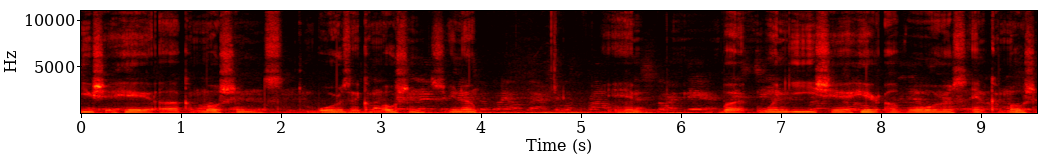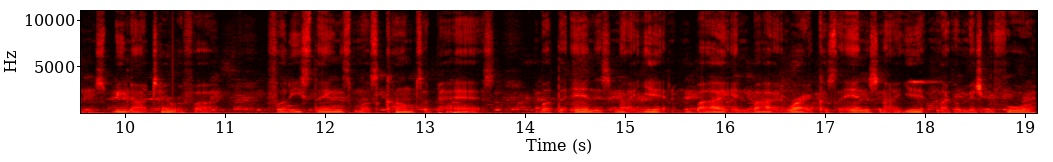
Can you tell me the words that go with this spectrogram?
You should hear uh, commotions, wars and commotions, you know. And but when ye shall hear of wars and commotions, be not terrified, for these things must come to pass, but the end is not yet. By and by, right? Because the end is not yet, like I mentioned before.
